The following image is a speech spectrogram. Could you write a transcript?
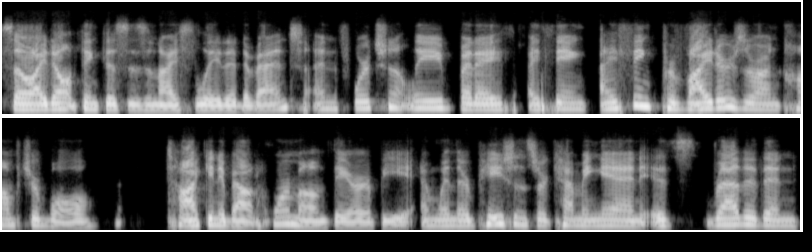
So I don't think this is an isolated event, unfortunately, but I, I think I think providers are uncomfortable talking about hormone therapy. And when their patients are coming in, it's rather than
